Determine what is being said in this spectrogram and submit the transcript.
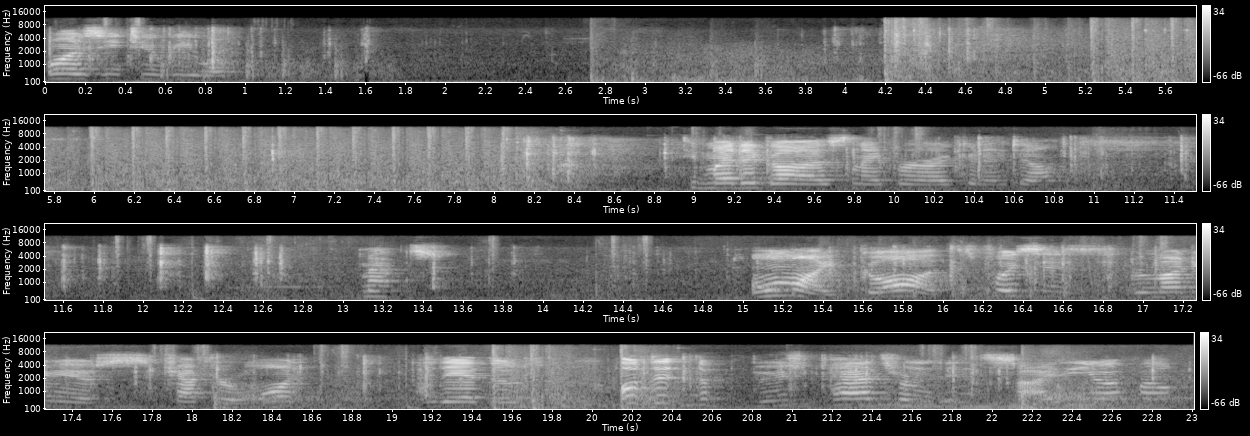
Or I see two people. Might have got a sniper, I couldn't tell. Mats. Oh my god, this place is reminding me of chapter 1. And they had those. Oh, the, the boost pads from inside the UFO?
